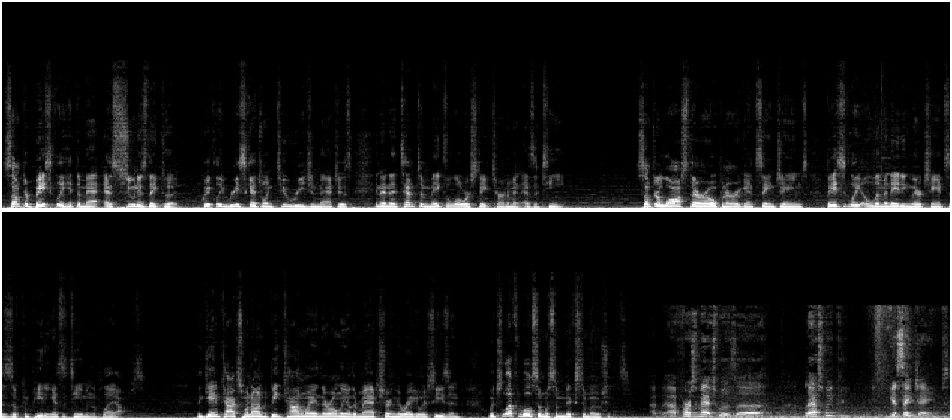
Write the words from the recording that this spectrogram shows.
Sumter basically hit the mat as soon as they could, quickly rescheduling two region matches in an attempt to make the lower state tournament as a team. Sumter lost their opener against St. James, basically eliminating their chances of competing as a team in the playoffs. The Gamecocks went on to beat Conway in their only other match during the regular season, which left Wilson with some mixed emotions. Our first match was uh, last week against St. James,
